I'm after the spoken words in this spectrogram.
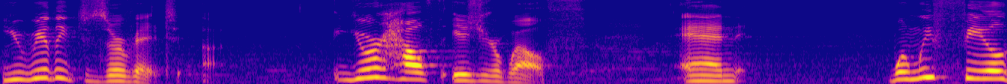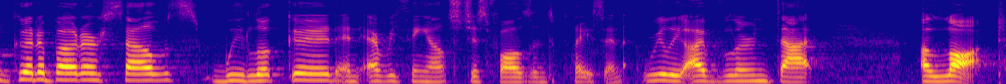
you really deserve it. Uh, Your health is your wealth. And when we feel good about ourselves, we look good and everything else just falls into place. And really, I've learned that a lot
